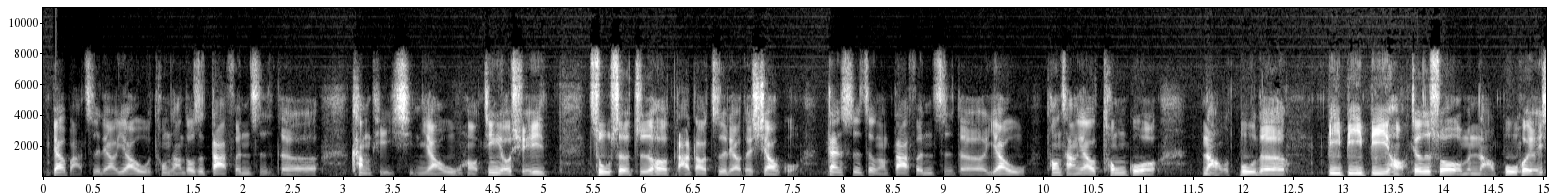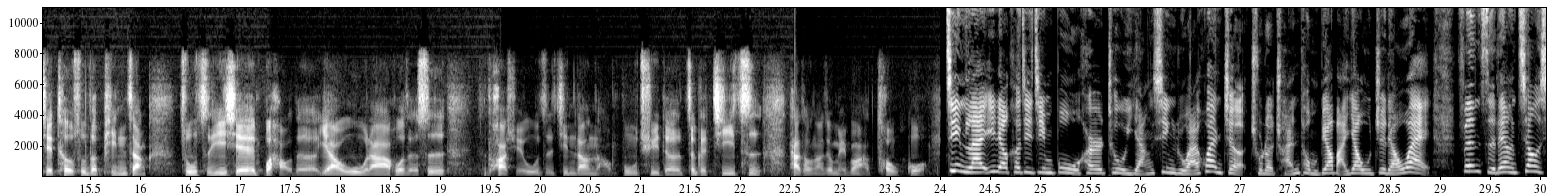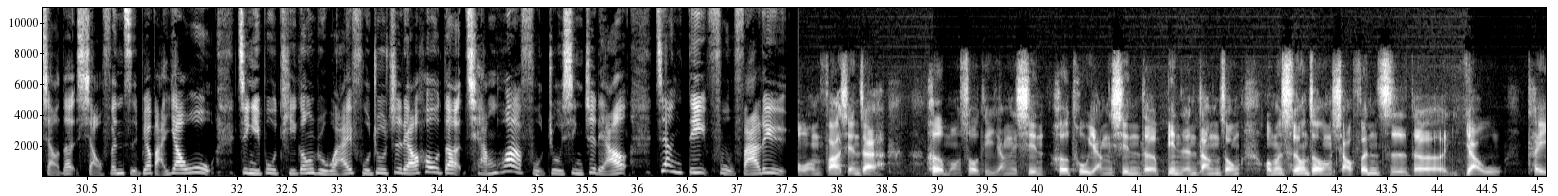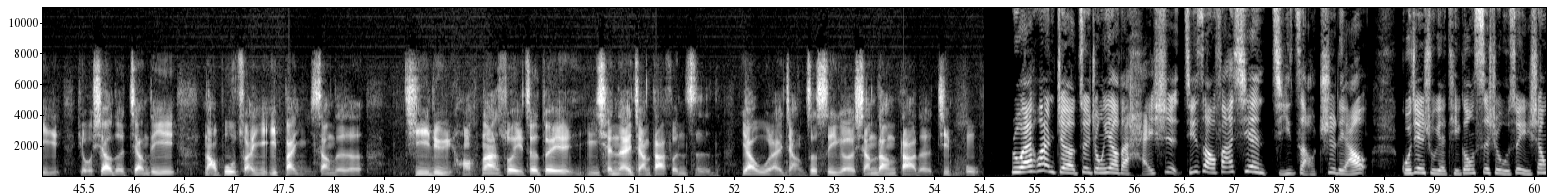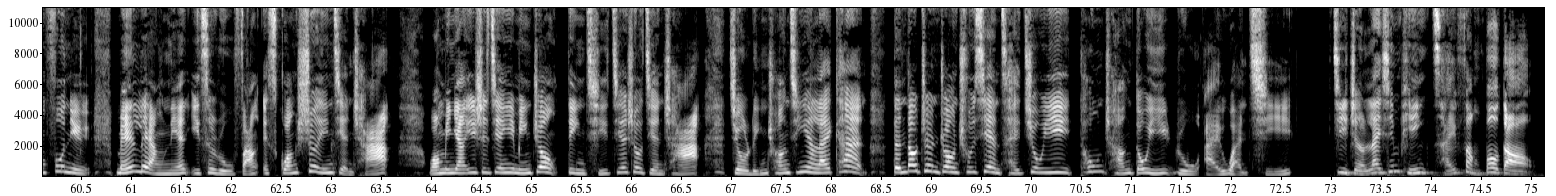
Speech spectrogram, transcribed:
标靶治疗药物通常都是大分子的抗体型药物，哈，经由血液注射之后达到治疗的效果。但是这种大分子的药物通常要通过脑部的 BBB 哈，就是说我们脑部会有一些特殊的屏障，阻止一些不好的药物啦，或者是化学物质进到脑部去的这个机制，它通常就没办法透过。近来医疗科技进步，HER2 阳性乳癌患者除了传统标靶药物治疗外，分子量较小的小分子标靶药物进一步提供乳癌辅助治疗后的强化辅助性治疗，降低复发率。我们发现，在荷尔蒙受体阳性、HER2 阳性的病人当中，我们使用这种小分子的药物，可以有效的降低脑部转移一半以上的几率。哈，那所以这对以前来讲大分子药物来讲，这是一个相当大的进步。乳癌患者最重要的还是及早发现、及早治疗。国健署也提供四十五岁以上妇女每两年一次乳房 X 光摄影检查。王明阳医师建议民众定期接受检查。就临床经验来看，等到症状出现才就医，通常都以乳癌晚期。记者赖新平采访报道。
